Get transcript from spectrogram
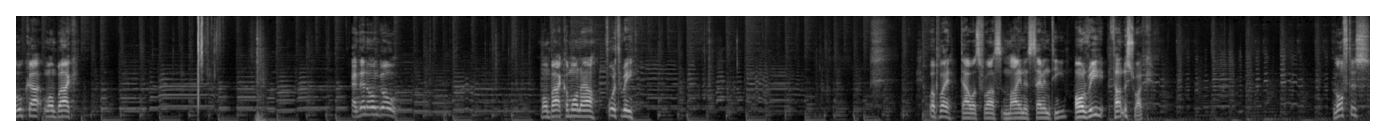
Luca, one back. And then on goal. One back, come on now. 4-3. Well played. That was for us minus 17. Henry, Thunderstruck. Loftus.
